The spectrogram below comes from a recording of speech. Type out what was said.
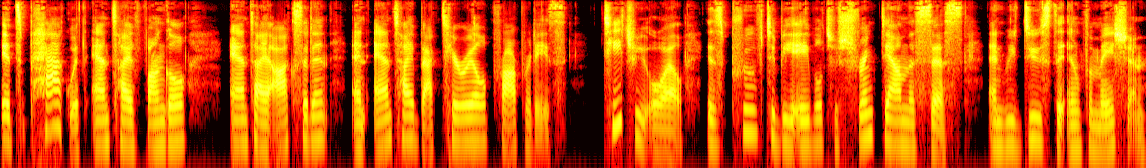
It's packed with antifungal, antioxidant, and antibacterial properties. Tea tree oil is proved to be able to shrink down the cysts and reduce the inflammation.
